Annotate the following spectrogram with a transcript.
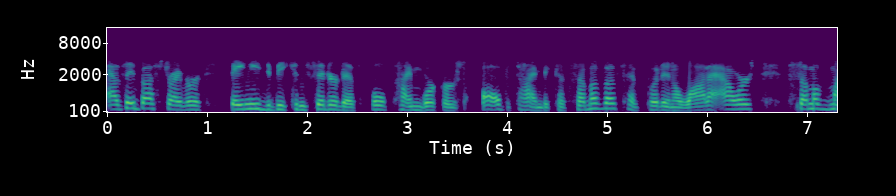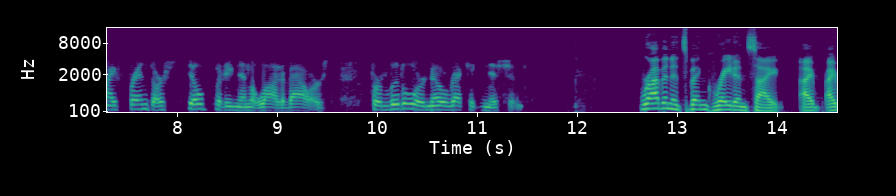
as a bus driver, they need to be considered as full time workers all the time because some of us have put in a lot of hours. Some of my friends are still putting in a lot of hours for little or no recognition. Robin, it's been great insight. I, I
